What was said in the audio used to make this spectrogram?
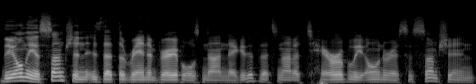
the only assumption is that the random variable is non-negative. That's not a terribly onerous assumption.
